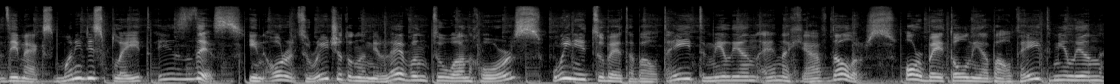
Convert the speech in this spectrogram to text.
The max money displayed is this. In order to reach it on an 11 to 1 horse, we need to bet about 8 million and a half dollars. Or bet only about 8 million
